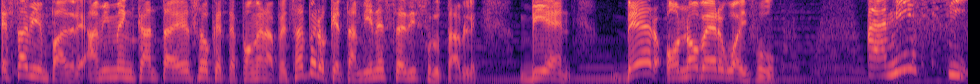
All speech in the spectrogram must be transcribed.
está bien padre, a mí me encanta eso, que te pongan a pensar, pero que también esté disfrutable. Bien, ver o no ver waifu. A mí sí,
